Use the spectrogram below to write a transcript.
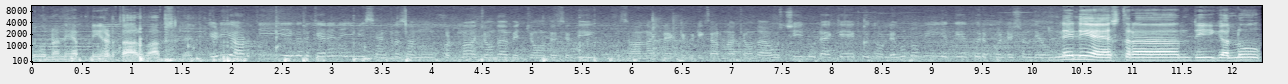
ਸੋ ਉਹਨਾਂ ਨੇ ਆਪਣੀ ਹੜਤਾਲ ਵਾਪਸ ਲੈ ਲਈ। ਜਿਹੜੀ ਆੜਤੀ ਇਹ ਗੱਲ ਕਹਿ ਰਹੇ ਨੇ ਜੀ ਵੀ ਸੈਂਟਰ ਸਾਨੂੰ ਕੱਢਣਾ ਚਾਹੁੰਦਾ ਵਿੱਚੋਂ ਤੇ ਸਿੱਧੀ ਕਿਸਾਨ ਨਾਲ ਕਨੈਕਟੀਵਿਟੀ ਕਰਨਾ ਚਾਹੁੰਦਾ ਉਸ ਚੀਜ਼ ਨੂੰ ਲੈ ਕੇ ਕੋਈ ਤੁਹਾਡੇ ਵੱਲੋਂ ਵੀ ਅੱਗੇ ਕੋਈ ਰਿਕਮੈਂਡੇਸ਼ਨ ਦਿਓਗੇ? ਨਹੀਂ ਨਹੀਂ ਇਸ ਤਰ੍ਹਾਂ ਦੀ ਗੱਲ ਉਹ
